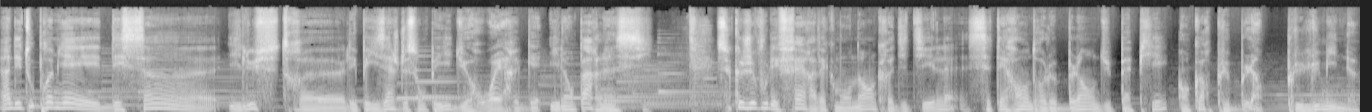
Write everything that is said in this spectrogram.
Un des tout premiers dessins illustre euh, les paysages de son pays du Rouergue. Il en parle ainsi. Ce que je voulais faire avec mon encre, dit-il, c'était rendre le blanc du papier encore plus blanc, plus lumineux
